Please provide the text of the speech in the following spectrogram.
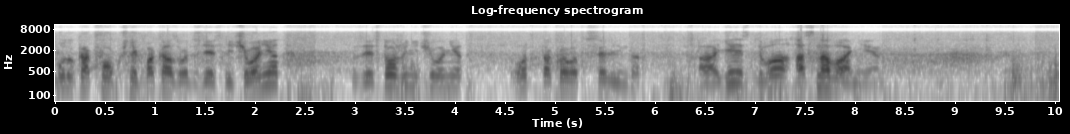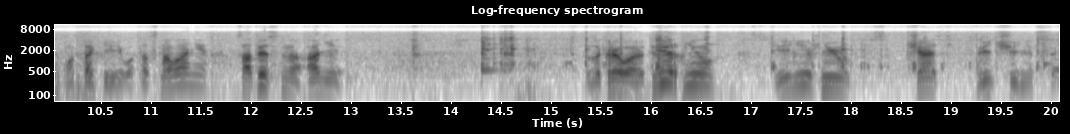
Буду как фокусник показывать, здесь ничего нет. Здесь тоже ничего нет. Вот такой вот цилиндр. А, есть два основания. Вот такие вот основания. Соответственно, они закрывают верхнюю и нижнюю часть ветчинницы.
